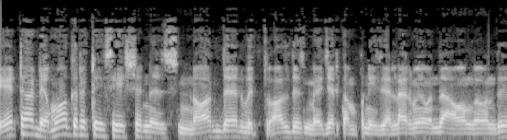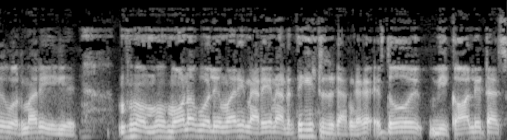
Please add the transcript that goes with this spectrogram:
data democratization is not there with all this major companies எல்லாருமே வந்து அவங்க வந்து ஒரு மாதிரி மோனோபோலி மாதிரி நிறைய நடத்திக்கிட்டு இருக்காங்க. Though we call it as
